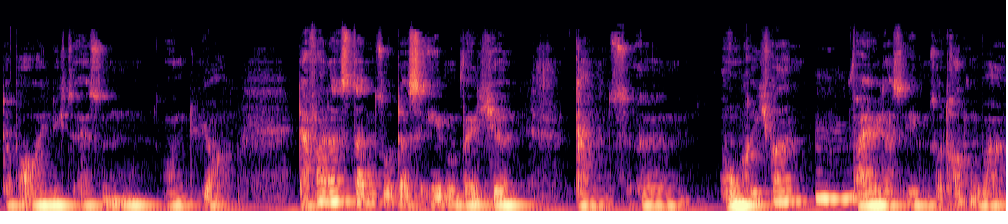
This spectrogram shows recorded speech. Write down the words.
da brauche ich nichts essen. Und ja, da war das dann so, dass eben welche ganz ähm, hungrig waren, Mhm. weil das eben so trocken war.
